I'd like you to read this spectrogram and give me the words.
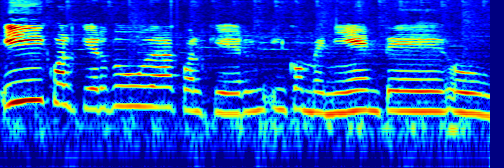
y cualquier duda, cualquier inconveniente o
